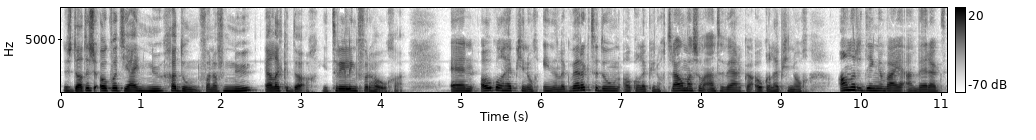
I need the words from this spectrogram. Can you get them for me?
Dus dat is ook wat jij nu gaat doen. Vanaf nu, elke dag, je trilling verhogen. En ook al heb je nog innerlijk werk te doen, ook al heb je nog trauma's om aan te werken, ook al heb je nog andere dingen waar je aan werkt,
